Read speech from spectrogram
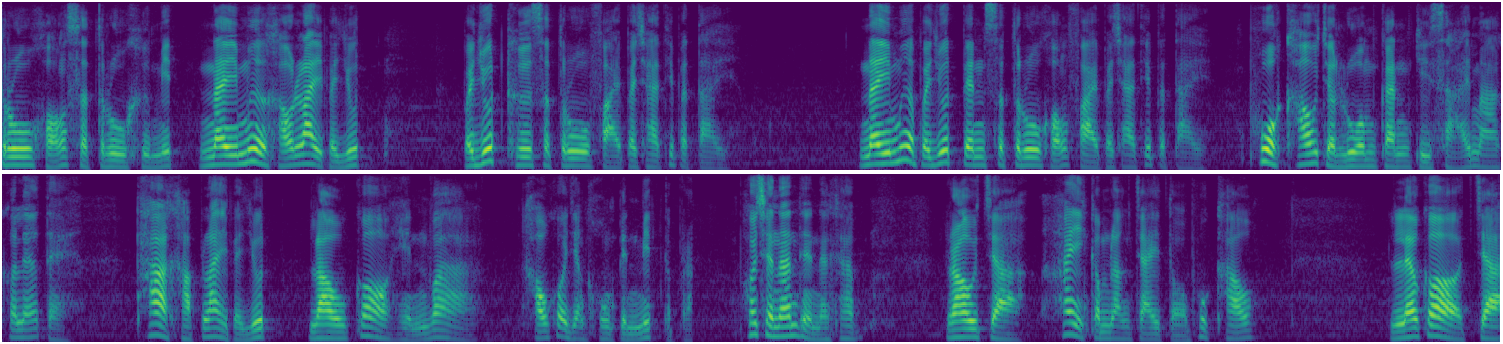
ตรูของศัตรูคือมิตร ในเมื่อเขาไล่ประยุทธ์ ประยุทธ์คือศัตรูฝ่ายประชาธิปไตย ในเมื่อประยุทธ์เป็นศัตรูของฝ่ายประชาธิปไตย พวกเขาจะรวมกันกี่สายมาก็แล้วแต่ ถ้าขับไล่ประยุทธ์เราก็เห็นว่าเขาก็ยังคงเป็นมิตรกับเรา เพราะฉะนั้นเนี่ยนะครับ เราจะให้กำลังใจต่อพวกเขา แล้วก็จะ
